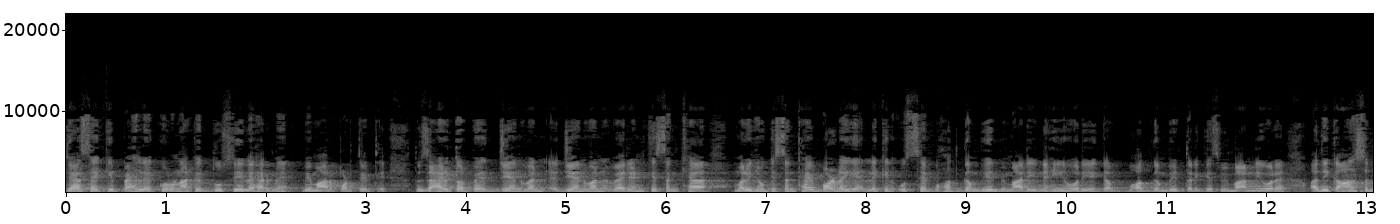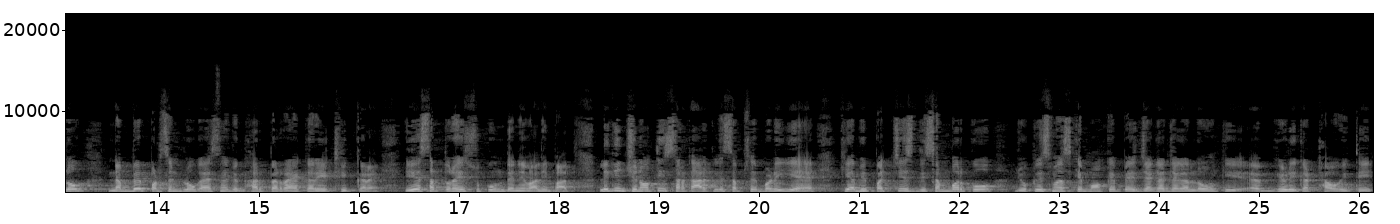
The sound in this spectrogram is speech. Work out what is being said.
जैसे कि पहले कोरोना के दूसरी लहर में बीमार पड़ते थे। तो ज़ाहिर तौर पे JN one JN one variant की संख्या मरीजों की संख्या भी बढ़ रही है लेकिन उससे बहुत गंभीर बीमारी नहीं हो रही है बहुत गंभीर तरीके से बीमार नहीं हो रहे अधिकांश लोग नब्बे परसेंट लोग ऐसे हैं जो घर पर रहकर ही ठीक करें। ये सब तो रही सुकून देने वाली बात। लेकिन चुनौती सरकार के लिए सबसे बड़ी ये है कि अभी 25 दिसंबर को जो क्रिसमस के मौके पे जगह जगह लोगों की भीड़ इकट्ठा हुई थी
